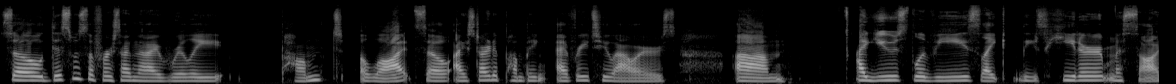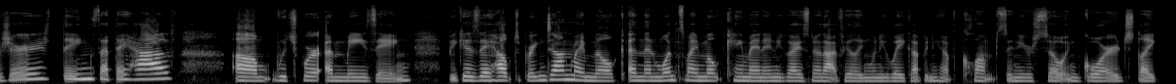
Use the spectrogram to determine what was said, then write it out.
So this was the first time that I really pumped a lot. So I started pumping every two hours. Um, I used LaVie's like these heater massager things that they have um, which were amazing because they helped bring down my milk. And then once my milk came in, and you guys know that feeling when you wake up and you have clumps and you're so engorged, like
